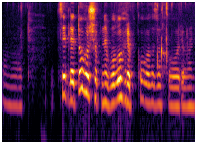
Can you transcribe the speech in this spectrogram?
От. Це для того, щоб не було грибкових захворювань.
